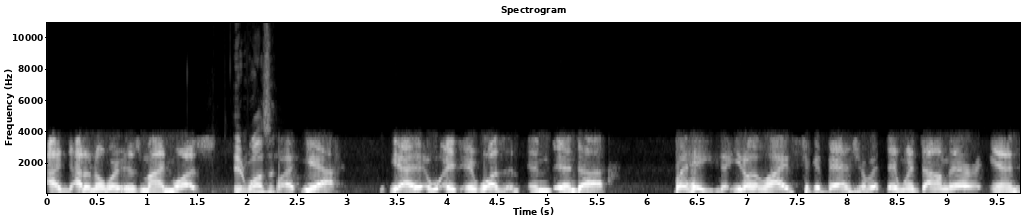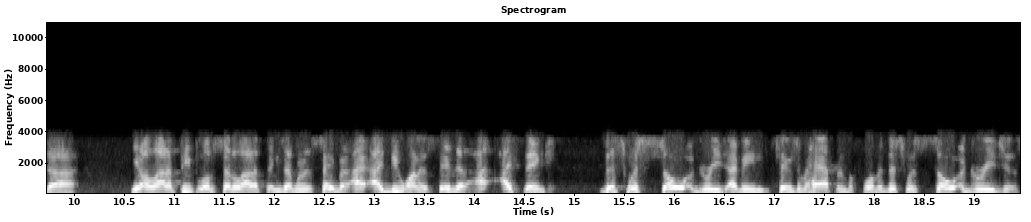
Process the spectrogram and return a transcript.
I I don't know where his mind was. It wasn't. but yeah, yeah, it, it, it wasn't, and and uh, but hey, you know, the Lions took advantage of it. They went down there, and uh, you know, a lot of people have said a lot of things I want to say, but I, I do want to say that I, I think this was so egregious. I mean, things have happened before, but this was so egregious.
